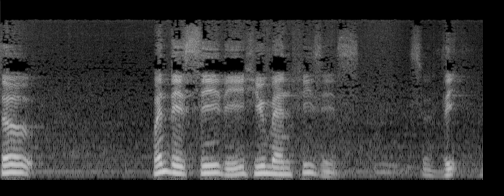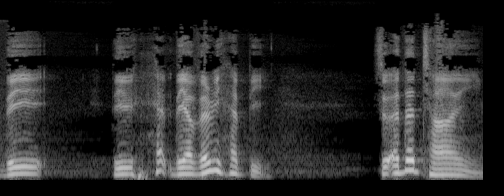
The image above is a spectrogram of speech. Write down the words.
So when they see the human feces, so they they they have, they are very happy. So at that time,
